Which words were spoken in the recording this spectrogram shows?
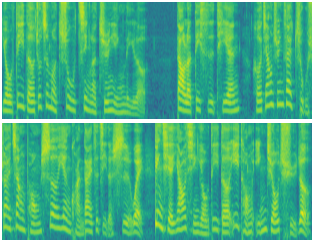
有地德就这么住进了军营里了。到了第四天，何将军在主帅帐篷设宴款待自己的侍卫，并且邀请有地德一同饮酒取乐。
